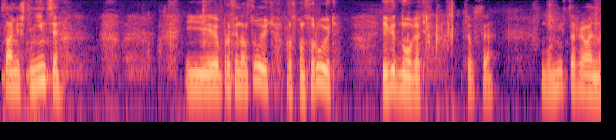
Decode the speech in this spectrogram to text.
самі ж ті німці і профінансують, проспонсорують і відновлять це все. Бо місце реально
